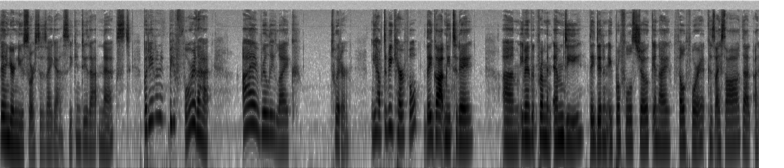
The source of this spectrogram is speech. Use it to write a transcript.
then your news sources, I guess. You can do that next. But even before that, I really like Twitter. You have to be careful. They got me today. Um, even from an MD, they did an April Fool's joke, and I fell for it because I saw that I,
